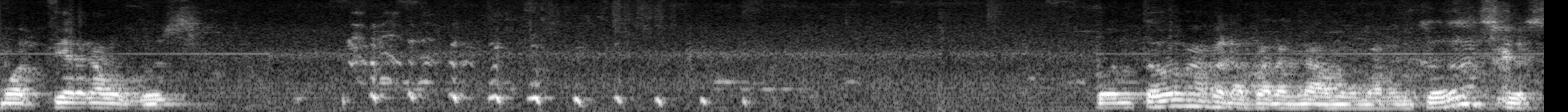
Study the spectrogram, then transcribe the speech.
motir kamu Gus. Untung aku dapat kamu kemarin Gus, Gus.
